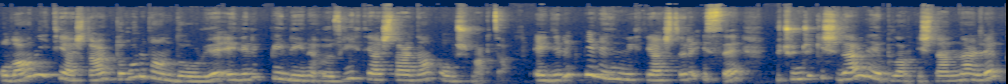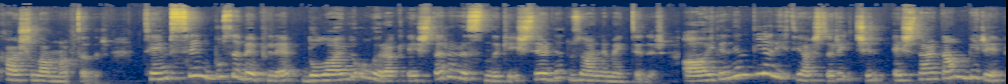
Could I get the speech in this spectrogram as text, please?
Olağan ihtiyaçlar doğrudan doğruya evlilik birliğine özgü ihtiyaçlardan oluşmakta. Evlilik birliğinin ihtiyaçları ise üçüncü kişilerle yapılan işlemlerle karşılanmaktadır. Temsil bu sebeple dolaylı olarak eşler arasındaki işleri de düzenlemektedir. Ailenin diğer ihtiyaçları için eşlerden biri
